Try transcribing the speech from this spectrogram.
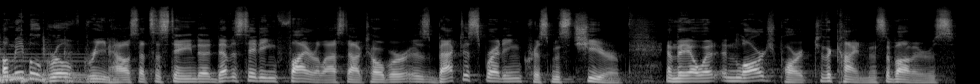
A Maple Grove greenhouse that sustained a devastating fire last October is back to spreading Christmas cheer, and they owe it in large part to the kindness of others.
